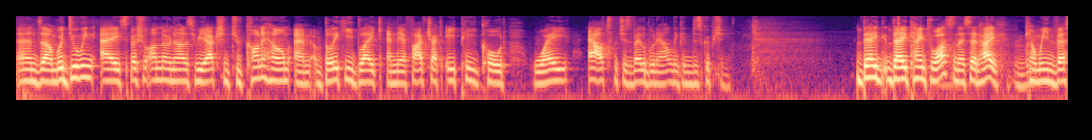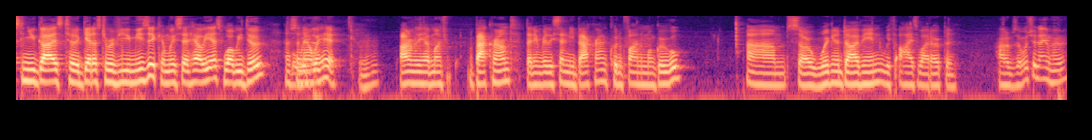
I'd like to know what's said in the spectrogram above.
And um, we're doing a special unknown artist reaction to Conner Helm and Blakey Blake and their five track EP called Way Out, which is available now. Link in the description. They, they came to us and they said, Hey, Mm-hmm. can we invest in you guys to get us to review music? And we said, Hell yes, what we do. And so we now do. we're here. Mm-hmm. I don't really have much background. They didn't really send any background, couldn't find them on Google. Um, so we're going to dive in with eyes wide open. 100%. What's your name, homie?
